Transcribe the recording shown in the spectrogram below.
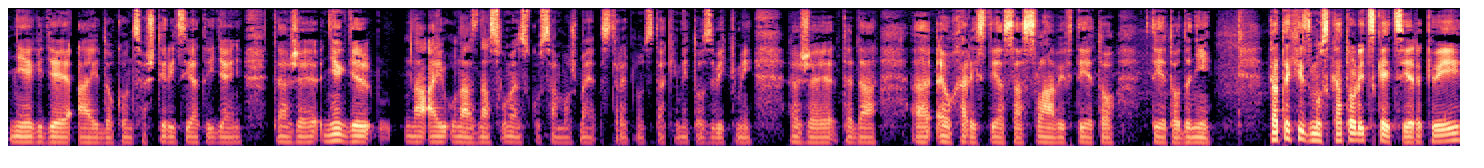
niekde aj dokonca 40. deň. Takže niekde na, aj u nás na Slovensku sa môžeme stretnúť s takýmito zvykmi, že teda Eucharistia sa slávi v tieto, v tieto dni. Katechizmus katolíckej cirkvi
